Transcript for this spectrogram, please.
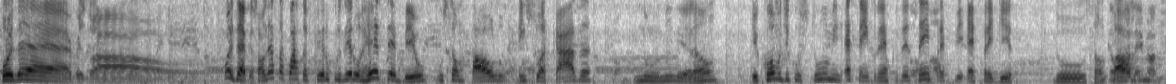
Pois é, pessoal. Pois é, pessoal. Nesta quarta-feira, o Cruzeiro recebeu o São Paulo em sua casa, no Mineirão. E como de costume, é sempre, né? O Cruzeiro sempre é, fe- é freguês do É o São que eu Paulo. falei, meu amigo.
